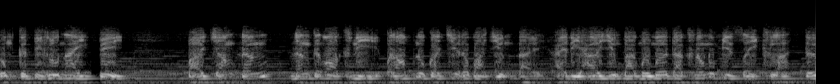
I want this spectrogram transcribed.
កុំគិតពីខ្លួនឯងពេកបើចង់ដឹងដឹងទាំងអស់គ្នាប្រອບនោះក៏ជារបស់យើងដែរហើយនេះហើយយើងបើមើលមើលតើក្នុងនោះមានស្អីខ្លះទៅ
